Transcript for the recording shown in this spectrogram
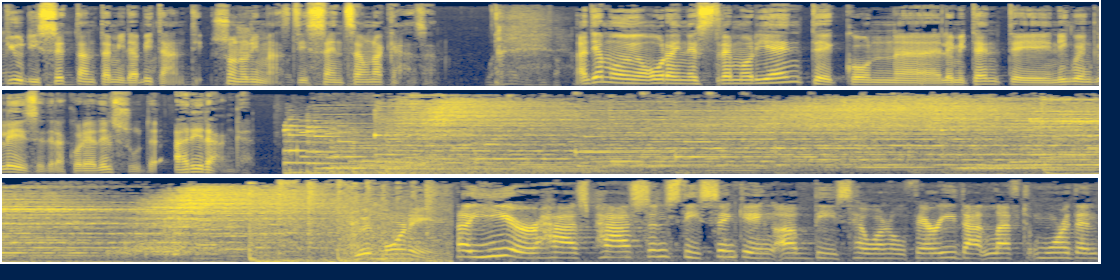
Più di 70.000 abitanti sono rimasti senza una casa. Andiamo ora in Estremo Oriente con eh, l'emittente in lingua inglese della Corea del Sud, Arirang. Good morning. A year has passed since the sinking of the Sewol ferry that left more than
